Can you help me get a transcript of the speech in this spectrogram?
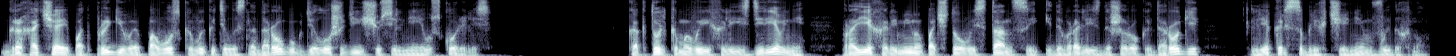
Грохоча и подпрыгивая, повозка выкатилась на дорогу, где лошади еще сильнее ускорились. Как только мы выехали из деревни, проехали мимо почтовой станции и добрались до широкой дороги, Лекарь с облегчением выдохнул.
